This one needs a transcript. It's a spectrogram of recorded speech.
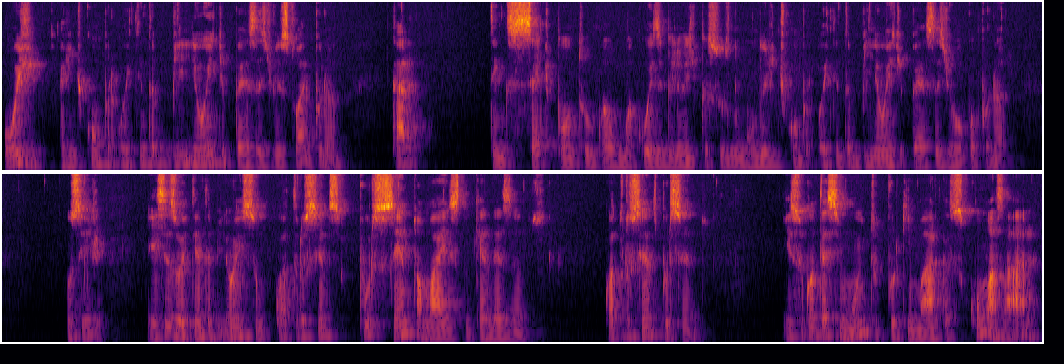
Hoje, a gente compra 80 bilhões de peças de vestuário por ano. Cara, tem 7 ponto alguma coisa bilhões de pessoas no mundo, a gente compra 80 bilhões de peças de roupa por ano. Ou seja, esses 80 bilhões são 400% a mais do que há 10 anos. 400%. Isso acontece muito porque marcas como a Zara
